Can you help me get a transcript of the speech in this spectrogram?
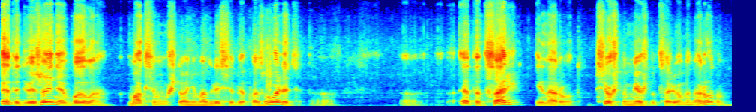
это движение было максимум, что они могли себе позволить, э, э, это царь и народ. Все, что между царем и народом,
